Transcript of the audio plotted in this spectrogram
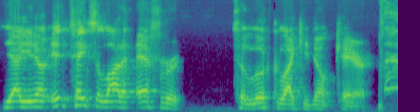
Yeah, you know, it takes a lot of effort to look like you don't care.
